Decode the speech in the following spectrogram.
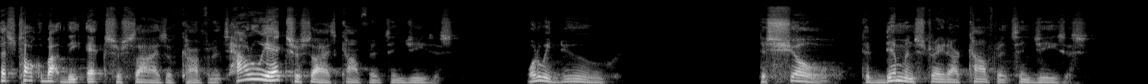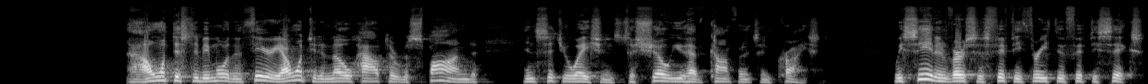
Let's talk about the exercise of confidence. How do we exercise confidence in Jesus? What do we do to show, to demonstrate our confidence in Jesus? Now, I want this to be more than theory. I want you to know how to respond in situations to show you have confidence in Christ. We see it in verses 53 through 56.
